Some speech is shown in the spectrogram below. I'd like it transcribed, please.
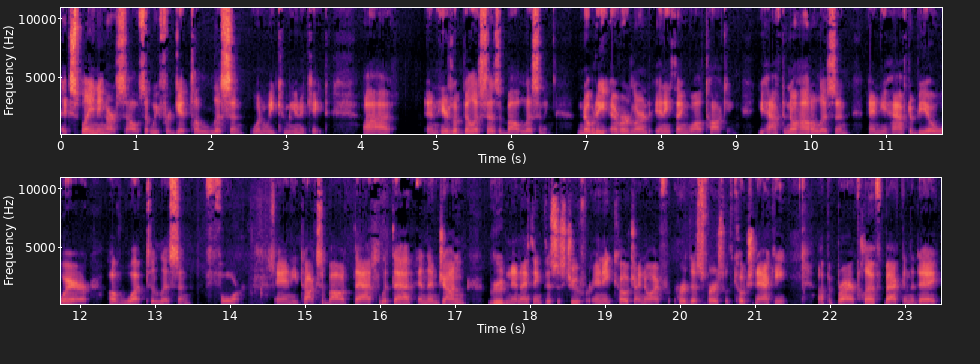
explaining ourselves that we forget to listen when we communicate. Uh, and here's what Bilas says about listening nobody ever learned anything while talking. You have to know how to listen, and you have to be aware of what to listen for. And he talks about that with that. And then Jon Gruden, and I think this is true for any coach. I know I've heard this first with Coach Nacky up at Briar Cliff back in the day.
